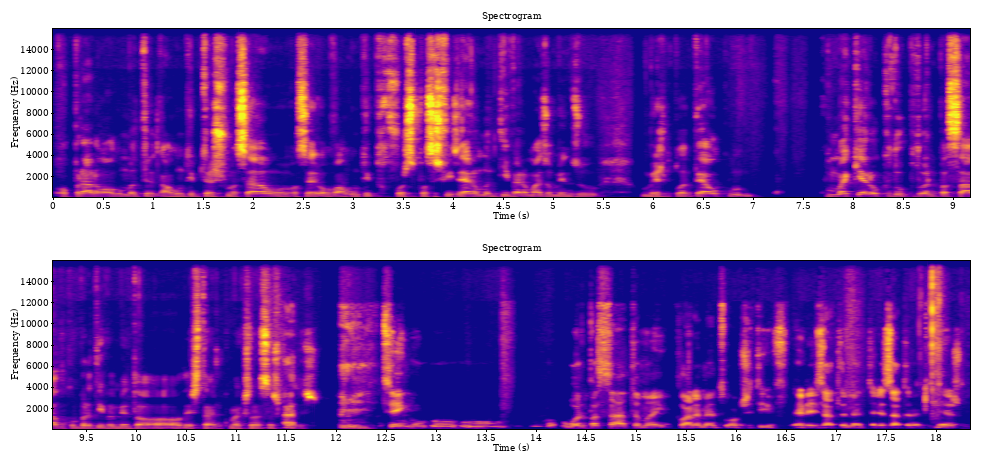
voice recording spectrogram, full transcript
operaram alguma, algum tipo de transformação? Ou você, houve algum tipo de reforço que vocês fizeram? Mantiveram mais ou menos o, o mesmo plantel? Como, como é que era o que do, do ano passado comparativamente ao, ao, deste ano? Como é que estão essas coisas? Ah, sim, o, o, o, o, ano passado também, claramente, o objetivo era exatamente, era exatamente o mesmo.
